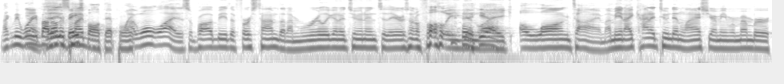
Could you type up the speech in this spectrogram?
Not gonna be worried Yeah, about other is my- baseball at that point. I won't lie. This will probably be the first time that I'm really going to tune into the Arizona Fall League in Yeah. like a long time. I mean, I kind of tuned in last year. I mean, remember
